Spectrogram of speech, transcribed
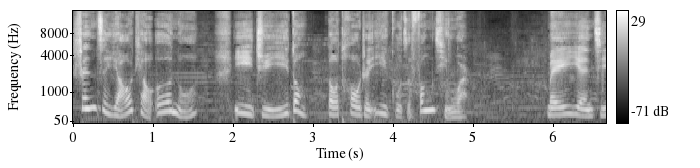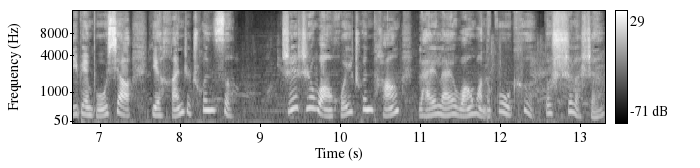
身子窈窕婀娜，一举一动都透着一股子风情味儿。眉眼即便不笑，也含着春色，直直往回春堂来来往往的顾客都失了神。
